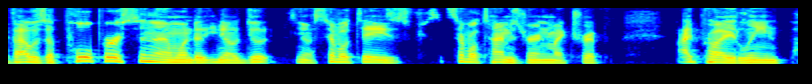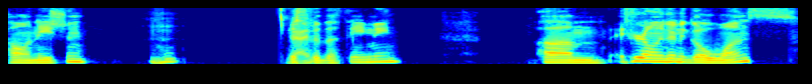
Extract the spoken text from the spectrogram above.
If I was a pool person, I wanted to you know do it you know several days, several times during my trip, I'd probably lean Polynesian, Mhm. just Okay. for the theming. Um, if you're only going to go once,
